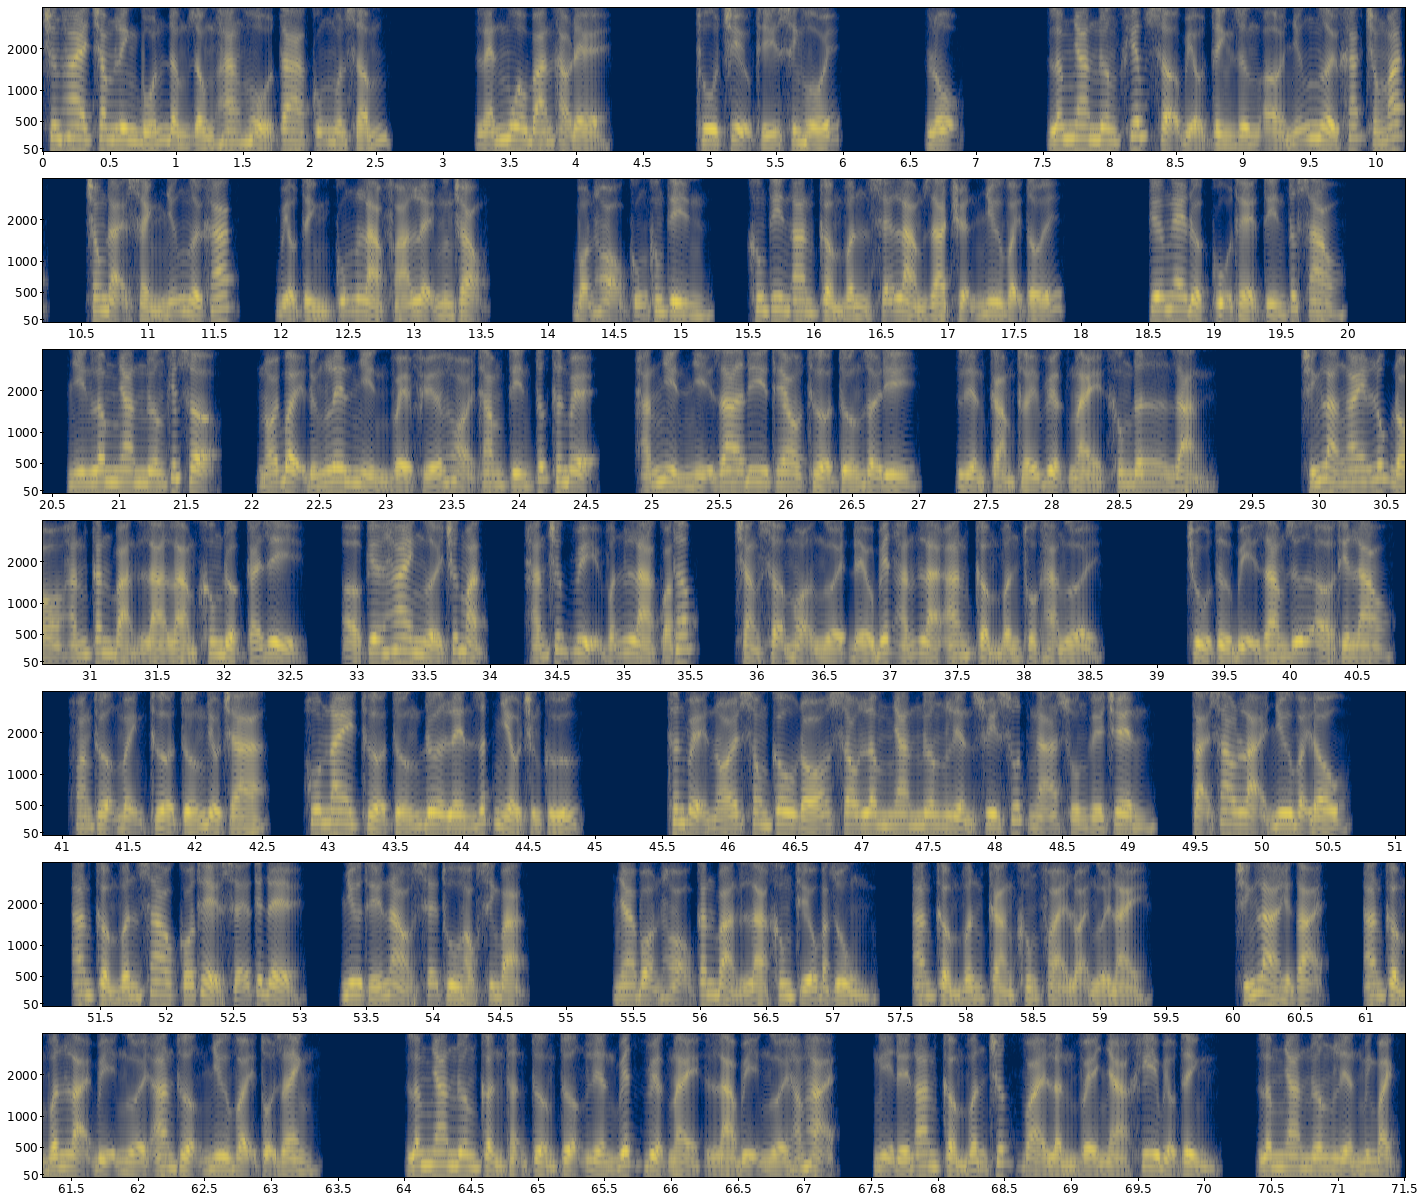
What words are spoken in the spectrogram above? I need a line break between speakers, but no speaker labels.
chương 204 đầm rồng hang hổ ta cũng muốn sấm. Lén mua bán khảo đề. Thu chịu thí sinh hối. Lộ. Lâm Nhan Nương khiếp sợ biểu tình dừng ở những người khác trong mắt, trong đại sảnh những người khác, biểu tình cũng là phá lệ ngưng trọng. Bọn họ cũng không tin, không tin An Cẩm Vân sẽ làm ra chuyện như vậy tới. kia nghe được cụ thể tin tức sao? Nhìn Lâm Nhan Nương khiếp sợ, nói bậy đứng lên nhìn về phía hỏi thăm tin tức thân vệ, hắn nhìn nhị ra đi theo thừa tướng rời đi, liền cảm thấy việc này không đơn giản. Chính là ngay lúc đó hắn căn bản là làm không được cái gì, ở kia hai người trước mặt, hắn chức vị vẫn là quá thấp, chẳng sợ mọi người đều biết hắn là An Cẩm Vân thuộc hạ người. Chủ tử bị giam giữ ở thiên lao, hoàng thượng mệnh thừa tướng điều tra, hôm nay thừa tướng đưa lên rất nhiều chứng cứ. Thân vệ nói xong câu đó sau lâm nhan nương liền suy sút ngã xuống ghế trên, tại sao lại như vậy đâu? An Cẩm Vân sao có thể sẽ tiết đề, như thế nào sẽ thu học sinh bạc? Nhà bọn họ căn bản là không thiếu bạc dùng, An Cẩm Vân càng không phải loại người này. Chính là hiện tại, An Cẩm Vân lại bị người an thượng như vậy tội danh. Lâm Nhan Nương cẩn thận tưởng tượng liền biết việc này là bị người hãm hại, nghĩ đến An Cẩm Vân trước vài lần về nhà khi biểu tình, Lâm Nhan Nương liền minh bạch.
